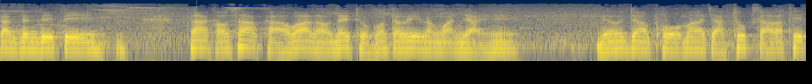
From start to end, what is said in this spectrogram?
กันเป็นปีๆถ้าเขาทราบข่าวว่าเราได้ถูกลอตเตอรี่รางวัลใหญ่นี่ เดี๋ยวจะโผล่มาจากทุกสารทิศ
